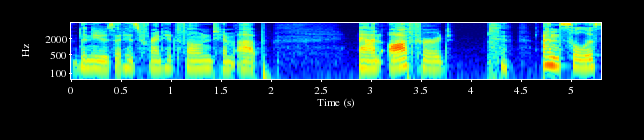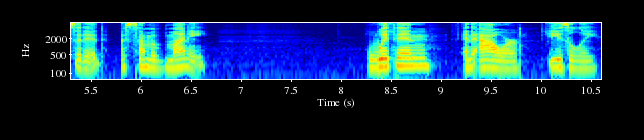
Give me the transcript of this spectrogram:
the news that his friend had phoned him up and offered unsolicited a sum of money within an hour easily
